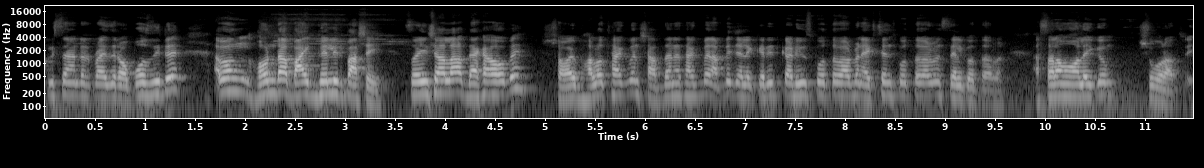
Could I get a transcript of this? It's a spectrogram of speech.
ক্রিস্টান এন্টারপ্রাইজের অপোজিটে এবং হোন্ডা বাইক ভ্যালির পাশেই। সো ইনশাল্লাহ দেখা হবে। সবাই ভালো থাকবেন, সাবধানে থাকবেন। আপনি চাইলে ক্রেডিট কার্ড ইউজ করতে পারবেন এক্সচেঞ্জ করতে পারবেন সেল করতে পারবেন। আসসালামু আলাইকুম, শুভরাত্রি।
